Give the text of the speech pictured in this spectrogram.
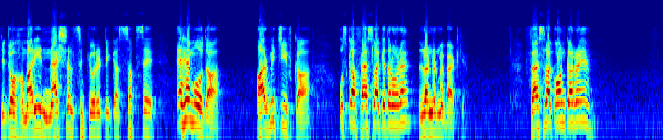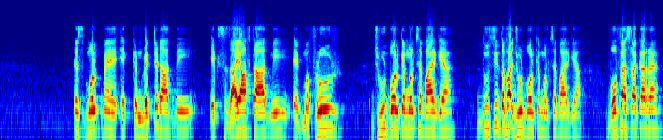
कि जो हमारी नेशनल सिक्योरिटी का सबसे अहम ओहदा आर्मी चीफ का, उसका फैसला किधर हो रहा है? लंदन में बैठ के। फैसला कौन कर रहे हैं? इस मुल्क में एक कन्विक्टेड आदमी, एक सजा याफ्ता आदमी, एक मफरूर, झूठ बोल के मुल्क से बाहर गया। दूसरी दफ़ा झूठ बोल के मुल्क से बाहर गया। वो फैसला कर रहा है।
